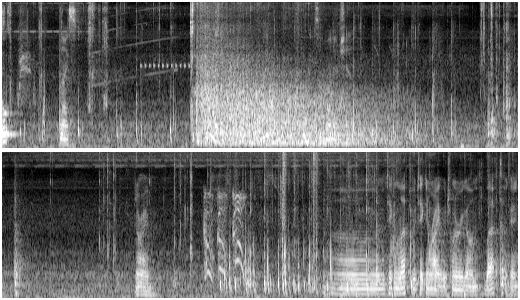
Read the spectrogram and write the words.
Ooh. Nice. Got something on your chin. Alright. Go, go, go! Um, taking right. Which one are we going? Left? Okay.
